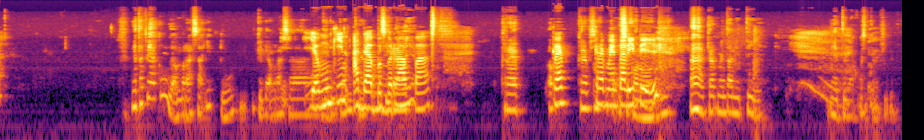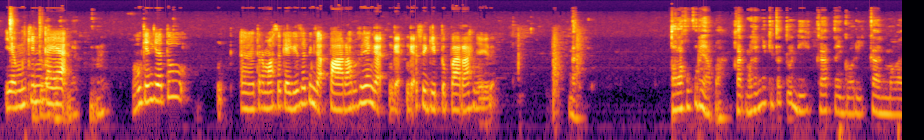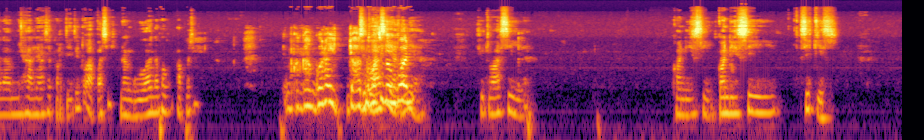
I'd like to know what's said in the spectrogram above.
ya tapi aku nggak merasa itu tidak merasa ya mungkin tuan crab. ada beberapa crab apa? Crab- crab, crab psiko- mentality. ah crab mentality ya itu aku ya mungkin Itulah kayak. Mm-mm. mungkin kita tuh eh, termasuk kayak gitu tapi nggak parah maksudnya nggak nggak nggak segitu parahnya gitu tolak ukurnya apa? Kan maksudnya kita tuh dikategorikan mengalami hal yang seperti itu tuh apa sih? Gangguan apa apa sih? bukan gangguan ih jahat banget sih Situasi ya gangguan kali ya. Situasi ya. Kondisi, kondisi psikis.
